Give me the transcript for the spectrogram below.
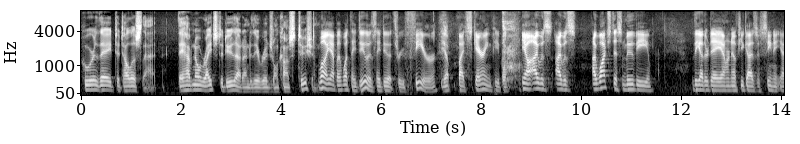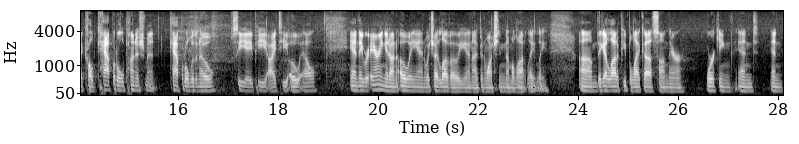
Who are they to tell us that? They have no rights to do that under the original Constitution. Well, yeah, but what they do is they do it through fear. Yep. By scaring people. You know, I was I was I watched this movie the other day. I don't know if you guys have seen it yet, called Capitol Punishment. Capital with an O, C A P I T O L. And they were airing it on OAN, which I love OAN. I've been watching them a lot lately. Um, they got a lot of people like us on there working and and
